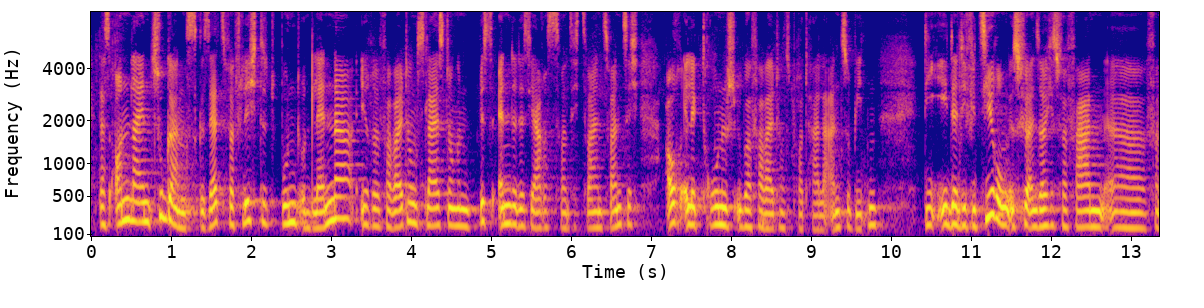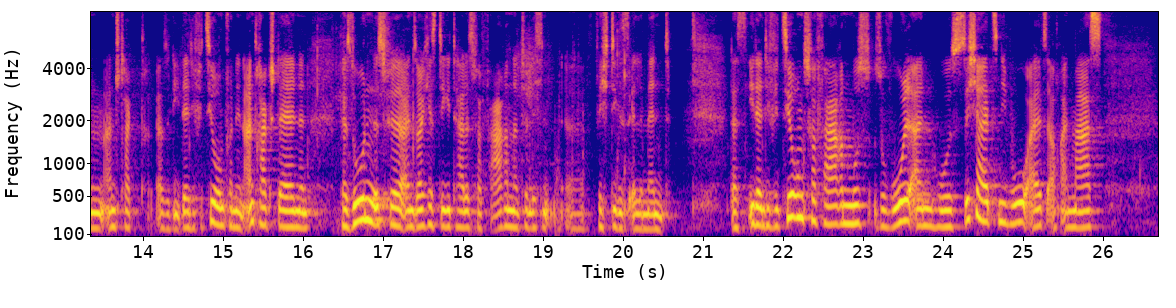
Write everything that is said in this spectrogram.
Das Online-Zugangsgesetz verpflichtet Bund und Länder, ihre Verwaltungsleistungen bis Ende des Jahres 2022 auch elektronisch über Verwaltungsportale anzubieten. Die Identifizierung ist für ein solches Verfahren äh, von Antrag, also die Identifizierung von den antragstellenden Personen ist für ein solches digitales Verfahren natürlich ein äh, wichtiges Element. Das Identifizierungsverfahren muss sowohl ein hohes Sicherheitsniveau als auch ein Maß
